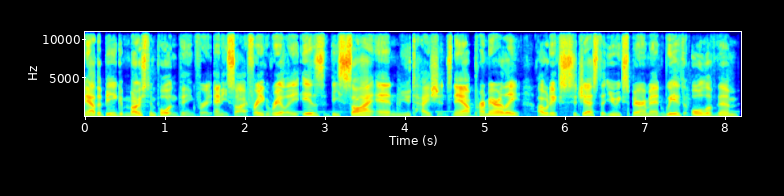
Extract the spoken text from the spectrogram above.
Now, the big, most important thing for any Psi freak, really, is the Psi and mutations. Now, primarily, I would suggest that you experiment with all of them,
